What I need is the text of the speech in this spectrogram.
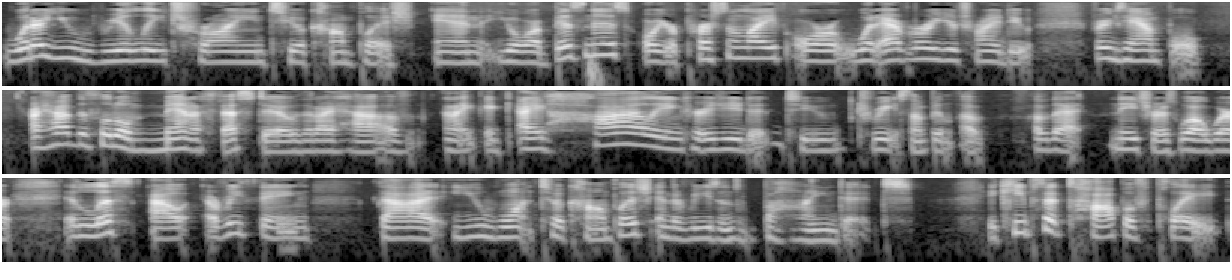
What are you really trying to accomplish in your business or your personal life or whatever you're trying to do? For example, I have this little manifesto that I have, and I, I highly encourage you to, to create something of, of that nature as well, where it lists out everything that you want to accomplish and the reasons behind it. It keeps it top of plate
